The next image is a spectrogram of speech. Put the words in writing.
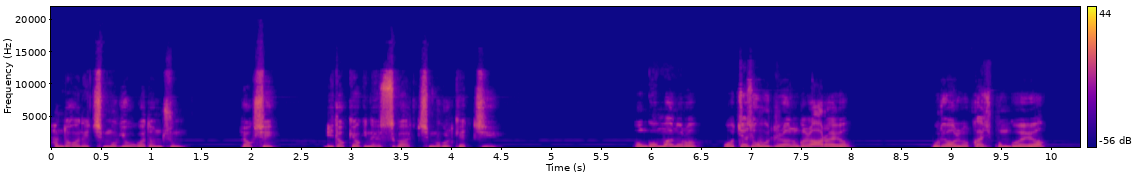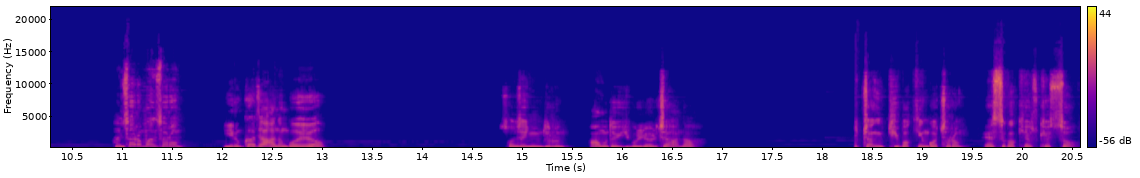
한동안의 침묵이 오가던 중 역시 리더격인 S가 침묵을 깼지. 본 것만으로 어째서 우리라는 걸 알아요? 우리 얼굴까지 본 거예요? 한 사람 한 사람 이름까지 아는 거예요? 선생님들은 아무도 입을 열지 않아. 입장이 뒤바뀐 것처럼 S가 계속했어.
